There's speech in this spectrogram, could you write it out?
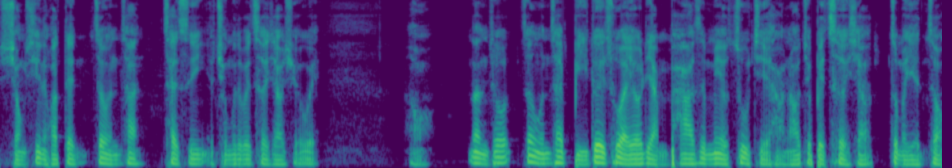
雄性的发电郑文灿、蔡适应也全部都被撤销学位。哦，那你说郑文灿比对出来有两趴是没有注解好，然后就被撤销，这么严重？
